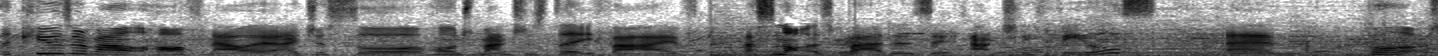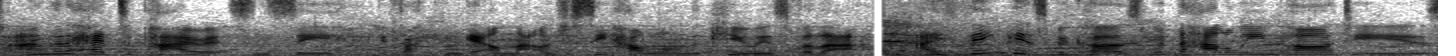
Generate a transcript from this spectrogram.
the queues are about half an hour. I just saw Haunted Mansions 35. That's not as bad as it actually feels. Um, but I'm gonna head to Pirates and see if I can get on that or just see how long the queue is for that. I think it's because with the Halloween parties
